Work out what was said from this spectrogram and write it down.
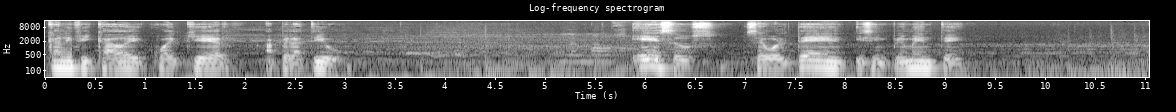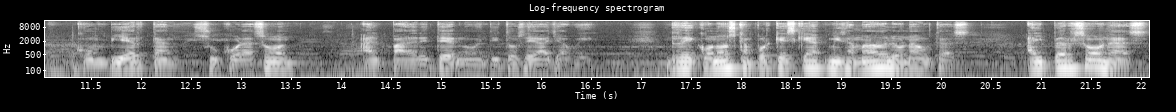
calificado de cualquier apelativo, esos se volteen y simplemente conviertan su corazón al Padre Eterno, bendito sea Yahweh. Reconozcan, porque es que mis amados leonautas, hay personas,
